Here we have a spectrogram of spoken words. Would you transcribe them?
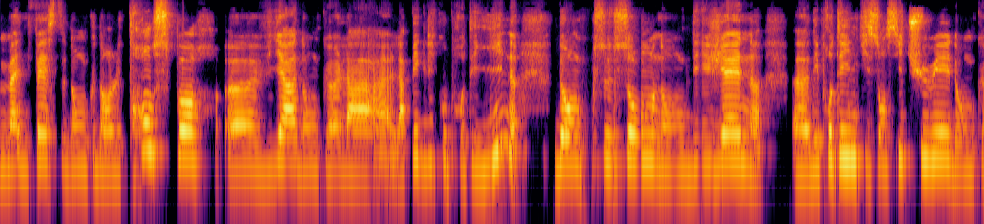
manifeste donc dans le transport euh, via donc euh, la, la. Donc, ce sont donc des gènes, des protéines qui sont situées donc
